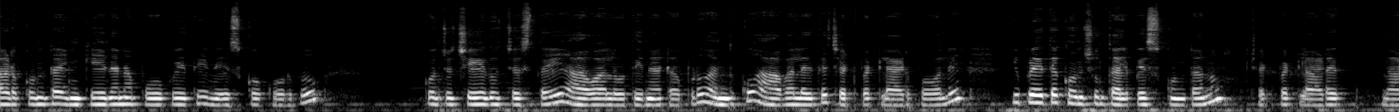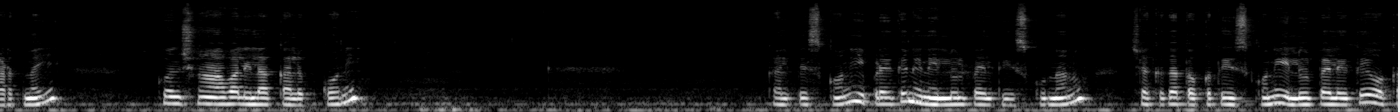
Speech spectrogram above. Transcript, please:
ఆడకుండా ఇంకేదైనా పోపు అయితే వేసుకోకూడదు. కొంచెం చేదు వచ్చేస్తాయి ఆవాలు తినేటప్పుడు. అందుకు ఆవాలు అయితే చట్పట్లు ఆడిపోవాలి ఇప్పుడైతే కొంచెం కలిపేసుకుంటాను. చట్పట్లు ఆడే ఆడుతున్నాయి కొంచెం ఆవాలు ఇలా కలుపుకొని కలిపేసుకొని ఇప్పుడైతే నేను ఎల్లుల్లిపాయలు తీసుకున్నాను. చక్కగా తొక్క తీసుకొని ఎల్లుల్లిపాయలు అయితే ఒక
